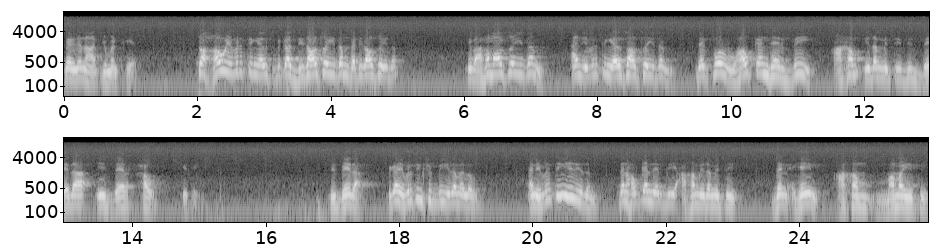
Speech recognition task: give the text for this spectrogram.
There is an argument here. So how everything else, because this also idam, that is also idam. If aham also idam and everything else also idam, therefore how can there be aham idam iti, this Veda is there, how iti? This Veda, because everything should be idam alone. And everything is idam. Then how can there be aham idam iti? Then again, aham mama iti.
